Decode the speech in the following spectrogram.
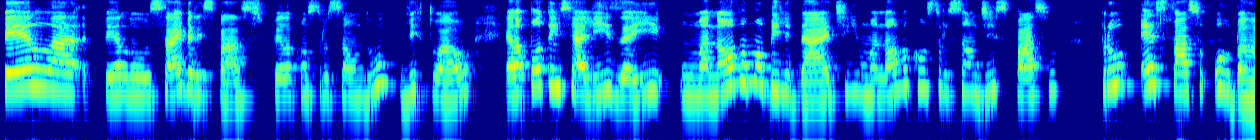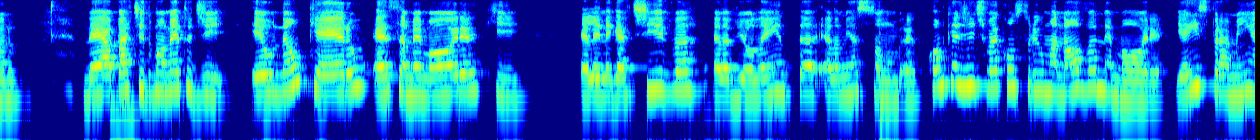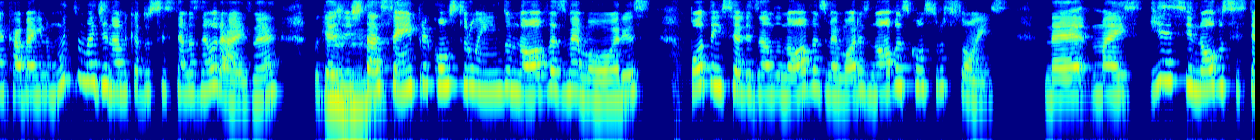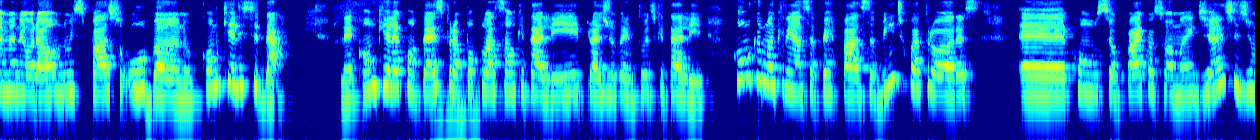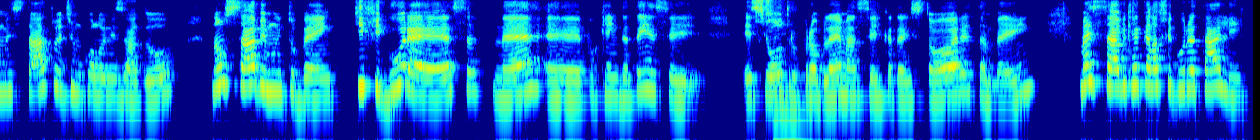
pela, pelo cyberespaço, pela construção do virtual, ela potencializa aí uma nova mobilidade, uma nova construção de espaço para o espaço urbano. Né? A partir do momento de eu não quero essa memória que ela é negativa, ela é violenta, ela me assombra. Como que a gente vai construir uma nova memória? E aí, isso, para mim, acaba indo muito numa dinâmica dos sistemas neurais, né? Porque a uhum. gente está sempre construindo novas memórias, potencializando novas memórias, novas construções. Né? Mas e esse novo sistema neural no espaço urbano? Como que ele se dá? Né? Como que ele acontece para a população que está ali, para a juventude que está ali? Como que uma criança perpassa 24 horas é, com o seu pai, com a sua mãe, diante de uma estátua de um colonizador, não sabe muito bem que figura é essa, né? É, porque ainda tem esse, esse outro problema acerca da história também, mas sabe que aquela figura está ali.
